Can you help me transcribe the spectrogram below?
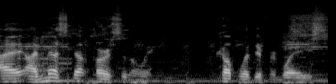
I, I messed up personally a couple of different ways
